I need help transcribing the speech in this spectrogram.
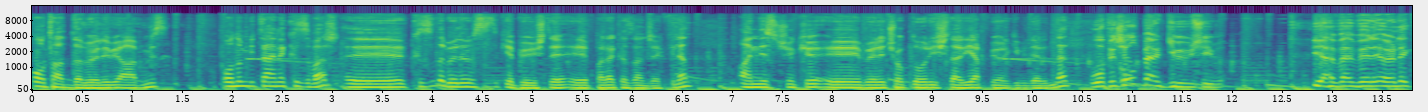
O tadda böyle bir abimiz. Onun bir tane kızı var. Ee, kızı da böyle hırsızlık yapıyor işte e, para kazanacak filan. Annesi çünkü e, böyle çok doğru işler yapmıyor gibilerinden. Whoopi Goldberg gibi bir şey mi? yani ben böyle örnek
